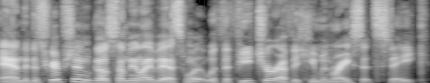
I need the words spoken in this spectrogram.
And the description goes something like this With the future of the human race at stake,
